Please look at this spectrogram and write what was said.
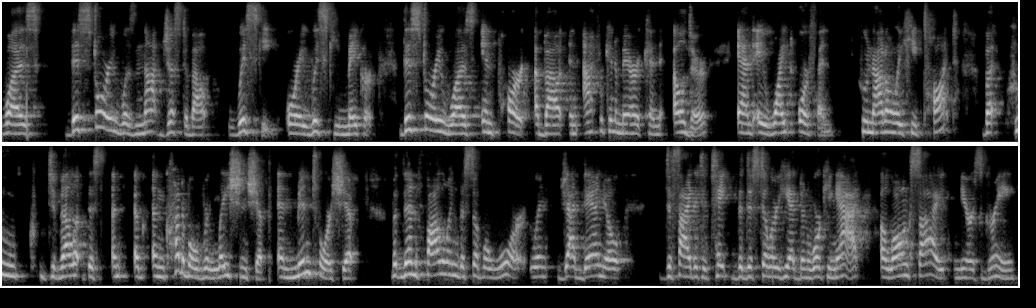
was this story was not just about whiskey or a whiskey maker. This story was in part about an African American elder and a white orphan who not only he taught, but who developed this incredible relationship and mentorship. But then, following the Civil War, when Jack Daniel decided to take the distillery he had been working at alongside Nearest Green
